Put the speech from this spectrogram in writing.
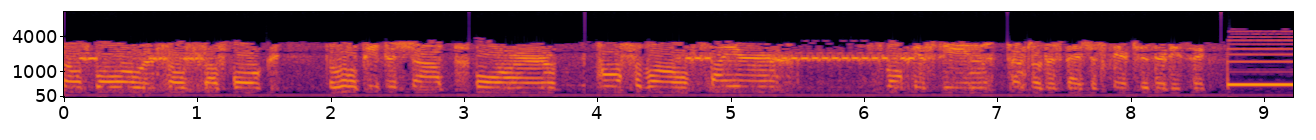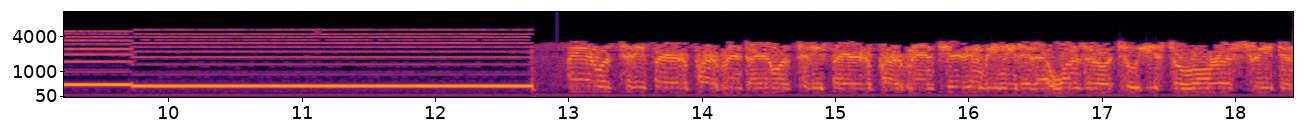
South Bowl and South Suffolk. The little pizza shop for possible fire. Smoke is seen. Central Dispatch is clear 236. Ironwood City Fire Department, Ironwood City Fire Department. You're going to be needed at 102 East Aurora Street in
